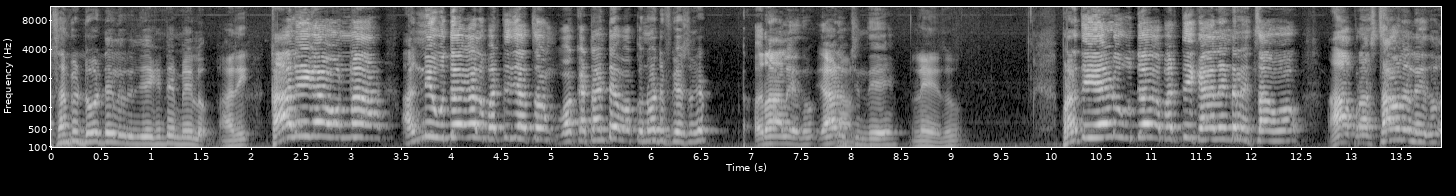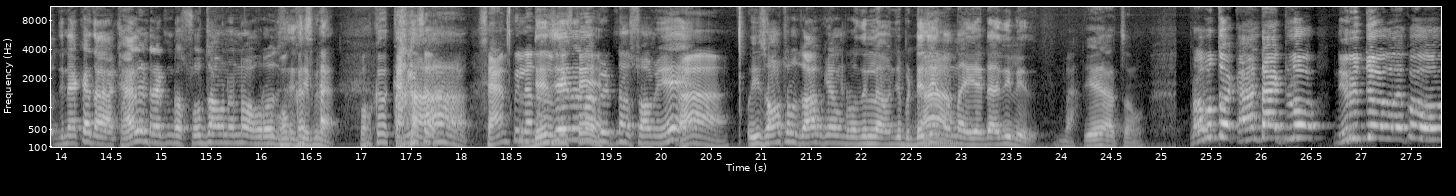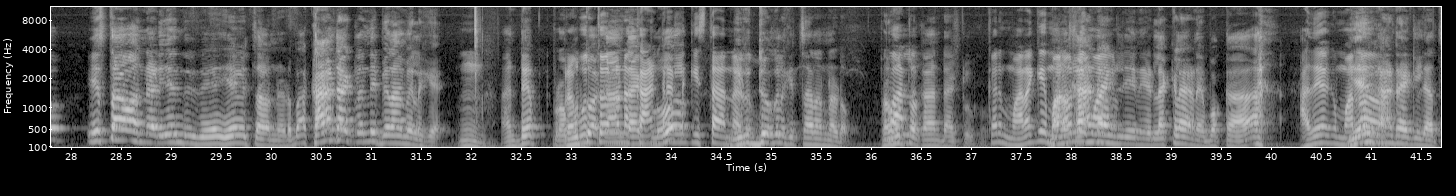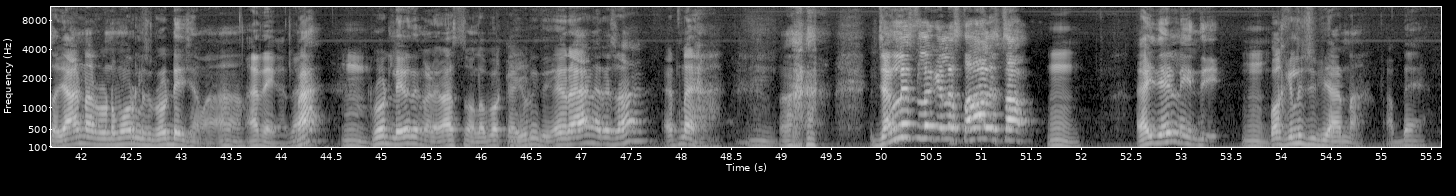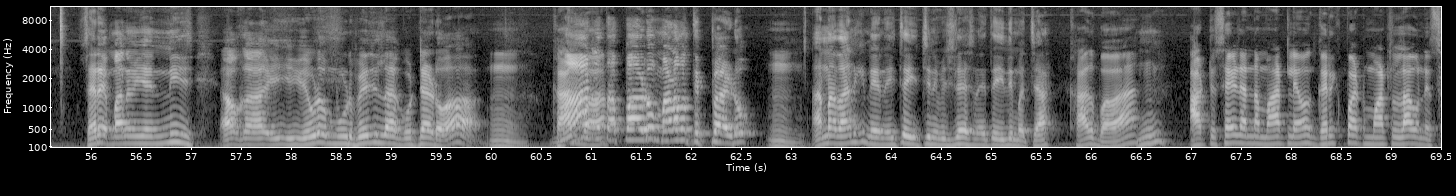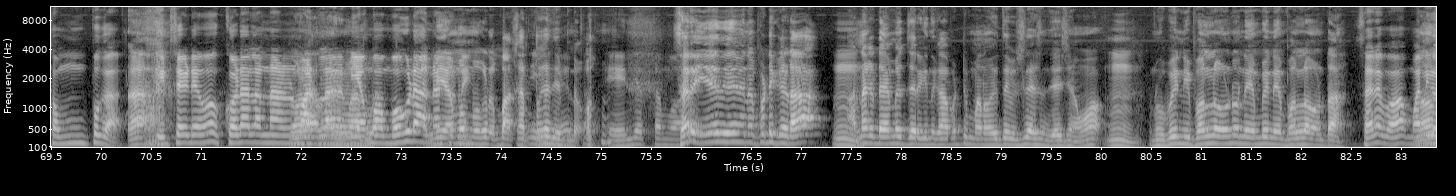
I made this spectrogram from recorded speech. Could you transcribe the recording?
సంపి డోర్ డెలివరీ చేయకుంటే మేలు. అది. ఖాళీగా ఉన్న అన్ని ఉద్యోగాలు భర్తీ చేస్తాం. ఒక్కటంటే ఒక్క నోటిఫికేషన్ రాలేదు. ఏడొచ్చింది? లేదు. ప్రతి ఏడు ఉద్యోగ భర్తీ క్యాలెండర్ ఇచ్చాము. ఆ ప్రస్తావన లేదు. దీని ఎక్క క్యాలెండర్ ఎక్కడ చూద్దామనన్న ఒక రోజు డిజైన్ అన్న పెట్టిన స్వామి. ఈ సంవత్సరం జాబ్ క్యాలెండర్ వదిలినామని చెప్పి డిజైన్. అన్న అది లేదు. ఏం చేస్తాము ప్రభుత్వ కాంట్రాక్టులు నిరుద్యోగులకు ఇస్తామన్నాడు ఏంది? ఏమి ఇస్తామన్నాడు బా కాంట్రాక్ట్లు అన్ని బినామీలకే. అంటే ప్రభుత్వ కాంట్రాక్టులు. నిరుద్యోగులకు ఇస్తానన్నాడు ప్రభుత్వ కాంట్రాక్టులకు. కానీ మనకే మన కాంట్రాక్ట్లు లెక్కలేనే బొక్క. అదే మన కాంట్రాక్ట్లు చేస్తావు? యాడన్నా రెండు మూరలు రోడ్డు వేసామా? అదే కదా. రోడ్లు ఏ విధంగా రాష్ట్రంలో బొక్క. ఇడు ఇది. ఏ రా నరేసా ఎట్లా? జర్నలిస్టులకు వెళ్ళే స్థలాలు ఇస్తాం. ఐదేళ్ళు అయింది. ఒక ఇల్లు చూపి అన్న. అబ్బే. సరే మనం ఇవన్నీ ఒక ఎవడో మూడు పేజీలు దాకా కొట్టాడో మాట. తప్పాడు మడమ తిప్పాడు. అన్నదానికి నేను అయితే ఇచ్చిన విశ్లేషణ అయితే ఇది మచ్చా. కాదు బావా. అటు సైడ్ అన్న మాటలేమో గరికపాటు మాటలా ఉన్నాయి సొంపుగా. ఇటు సైడ్ ఏమో కొడాలన్న కరెక్ట్గా చెప్పినావు. ఏం? సరే ఏది ఏమైనప్పటికీ కూడా అన్నకు డ్యామేజ్ జరిగింది కాబట్టి మనం అయితే విశ్లేషణ చేసాము. నువ్వు పోయి నీ పనిలో ఉండు నేను పోయి నేను పనిలో ఉంటా. సరే బా మళ్ళీ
